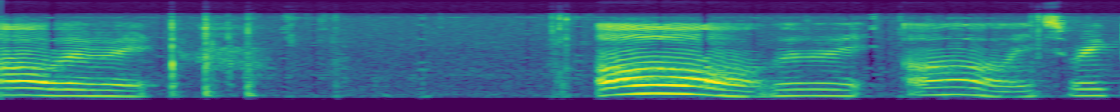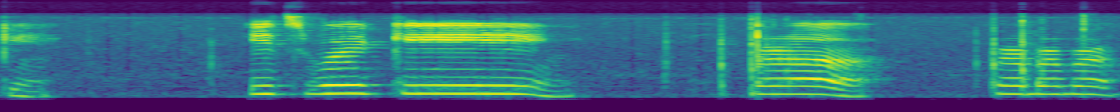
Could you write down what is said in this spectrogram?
Oh, wait, wait. Oh, wait, wait. Oh, it's working. It's working. Bruh. Bruh, bruh, bruh.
